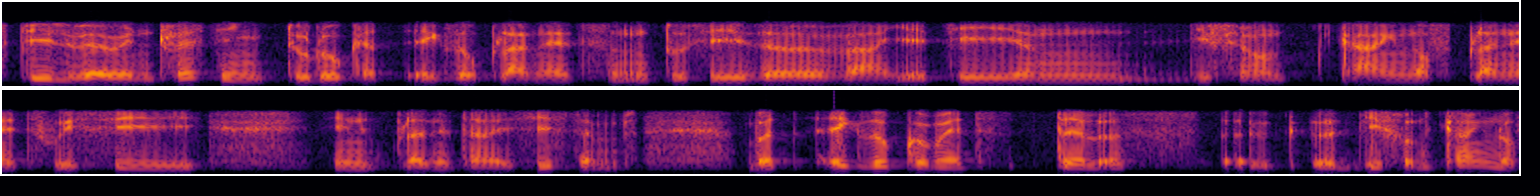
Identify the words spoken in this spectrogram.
still very interesting to look at exoplanets and to see the variety and different kind of planets we see in planetary systems. But exocomets tell us a, a different kind of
